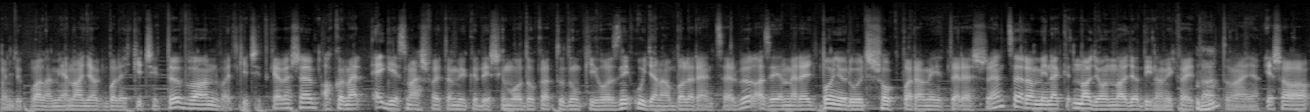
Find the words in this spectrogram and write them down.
mondjuk valamilyen anyagból egy kicsit több van, vagy kicsit kevesebb, akkor már egész másfajta működési módokat tudunk kihozni ugyanabból a rendszerből, azért mert egy bonyolult, sok paraméteres rendszer, aminek nagyon nagy a dinamikai uh-huh. tartománya. És a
